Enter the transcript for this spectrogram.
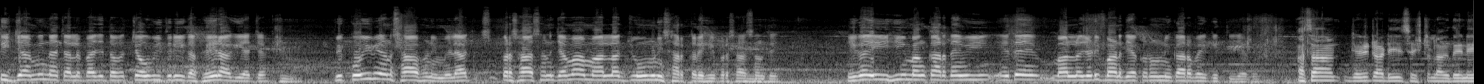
ਤੀਜਾ ਮਹੀਨਾ ਚੱਲ ਪਿਆ ਜਿੱਦਾਂ 24 ਤਰੀਕ ਆ ਫੇਰ ਆ ਗਈ ਅੱਜ। ਵੀ ਕੋਈ ਵੀ ਇਨਸਾਫ ਨਹੀਂ ਮਿਲਿਆ। ਪ੍ਰਸ਼ਾਸਨ ਜਮਾ ਮੰਨ ਲਾ ਜੂਮ ਨਹੀਂ ਸਰਕ ਰਹੀ ਪ੍ਰਸ਼ਾਸਨ ਤੇ। ਠੀਕ ਹੈ ਇਹੀ ਮੰਗ ਕਰਦੇ ਆ ਵੀ ਇਹ ਤੇ ਮੰਨ ਲਓ ਜਿਹੜੀ ਬਣਦੀ ਆ ਕਾਨੂੰਨੀ ਕਾਰਵਾਈ ਕੀਤੀ ਜਾਵੇ। ਅਸਾਂ ਜਿਹੜੇ ਤੁਹਾਡੀ ਸਿਸਟਰ ਲੱਗਦੇ ਨੇ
